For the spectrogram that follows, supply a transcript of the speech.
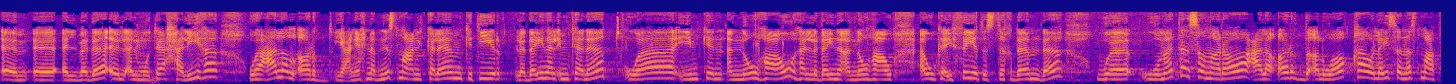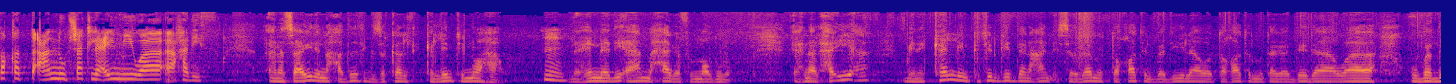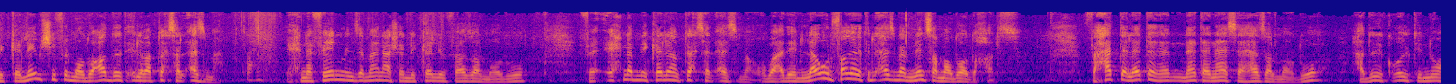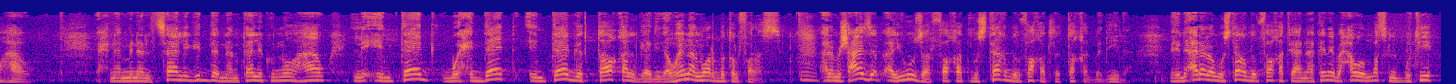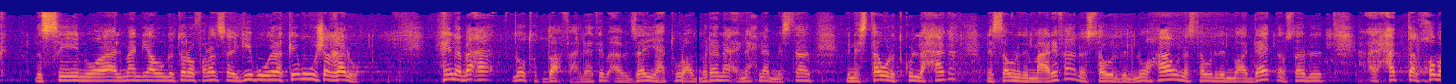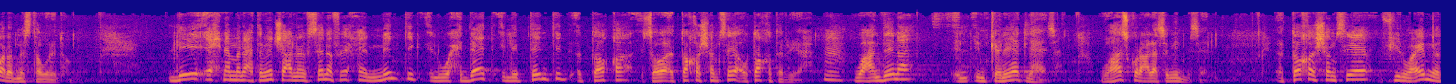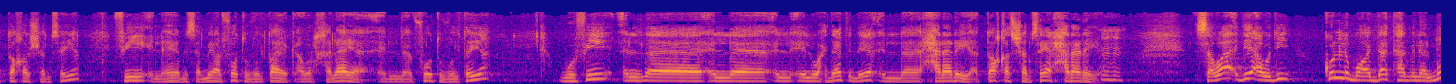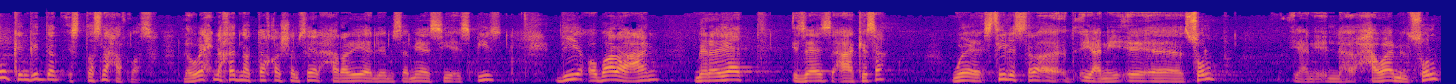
البدائل المتاحة ليها وعلى الأرض. يعني إحنا بنسمع عن الكلام كتير لدينا الإمكانات ويمكن النو هاو هل لدينا النو هاو أو كيفية استخدام ده؟ ومتى سنراه على أرض الواقع؟ وليس نسمع فقط عنه بشكل علمي وحديث. أنا سعيد إن حضرتك ذكرت اتكلمت النو هاو لأن دي أهم حاجة في الموضوع. إحنا الحقيقة بنتكلم كتير جدا عن استخدام الطاقات البديلة والطاقات المتجددة و... وما بنتكلمش في الموضوعات دي إلا ما بتحصل أزمة. صحيح. إحنا فين من زمان عشان نتكلم في هذا الموضوع؟ فإحنا بنتكلم لما بتحصل أزمة وبعدين لو انفجرت الأزمة بننسى الموضوع ده خالص. فحتى لا نتناسى هذا الموضوع حضرتك قلت ال know how إحنا من السهل جدا نمتلك ال know how لإنتاج وحدات إنتاج الطاقة الجديدة. وهنا نربط الفرس أنا مش عايز أبقى user فقط مستخدم فقط للطاقة البديلة. لأن أنا لو مستخدم فقط يعني أكني بحول مصر لبوتيك للصين وألمانيا وإنجلترا وفرنسا يجيبوا ويركبوا ويشغلوا. هنا بقى نقطة ضعف. اللي هتبقى زي طول عمرنا إن إحنا بنستورد بنستورد كل حاجة؟ نستورد المعرفة نستورد ال know how نستورد المعدات نستورد حتى الخبراء بنستوردهم. ليه إحنا ما نعتمدش على نفسنا في إحنا ننتج الوحدات اللي بتنتج الطاقة سواء الطاقة الشمسية أو طاقة الرياح. وعندنا الإمكانيات لهذا. وهذكر على سبيل المثال الطاقة الشمسية في نوعين من الطاقة الشمسية في اللي هي بنسميها ال photovoltaic أو الخلايا الفوتوفولتية وفي ال ال ال الوحدات اللي هي الحرارية الطاقة الشمسية الحرارية. سواء دي أو دي كل معداتها من الممكن جدا تصنيعها في مصر. لو إحنا خدنا الطاقة الشمسية الحرارية اللي بنسميها CSPs دي عبارة عن مرايات إزاز عاكسة و steel يعني آه، صلب يعني الحوامل صلب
